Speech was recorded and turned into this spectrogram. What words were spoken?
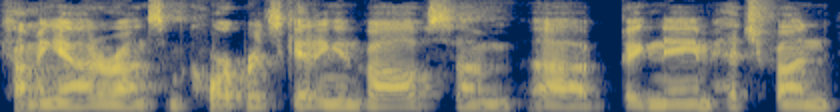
coming out around some corporates getting involved, some uh, big name hedge fund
